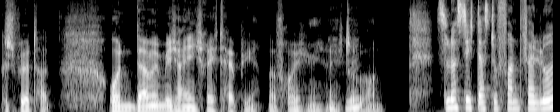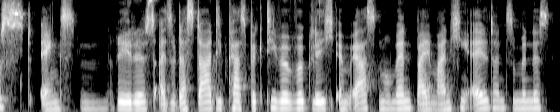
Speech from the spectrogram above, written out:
gespürt hat. Und damit bin ich eigentlich recht happy. Da freue ich mich eigentlich mhm. drüber. Es ist lustig, dass du von Verlustängsten redest, also dass da die Perspektive wirklich im ersten Moment bei manchen Eltern zumindest,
